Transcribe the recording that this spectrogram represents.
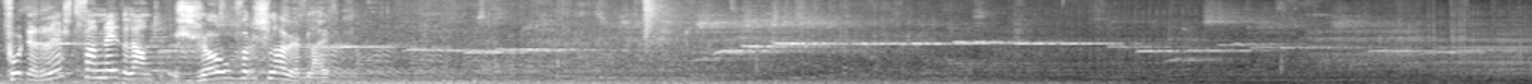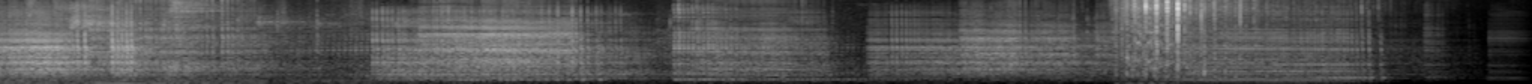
voor de rest van Nederland zo versluierd blijven?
